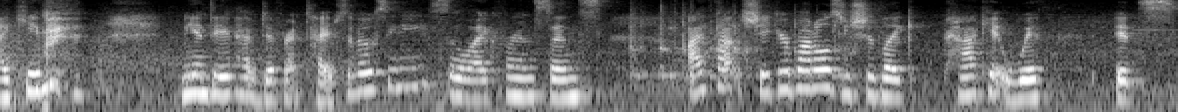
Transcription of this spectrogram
I keep, me and Dave have different types of OCD. So like for instance, I thought shaker bottles, you should like pack it with its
